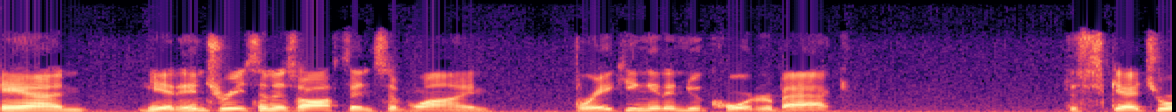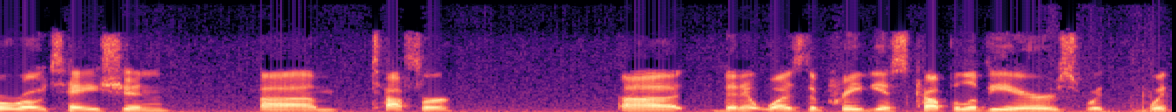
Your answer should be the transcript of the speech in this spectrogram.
And he had injuries in his offensive line, breaking in a new quarterback, the schedule rotation um, tougher uh, than it was the previous couple of years with, with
